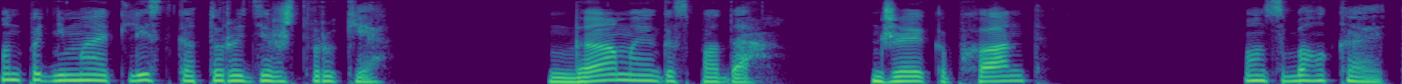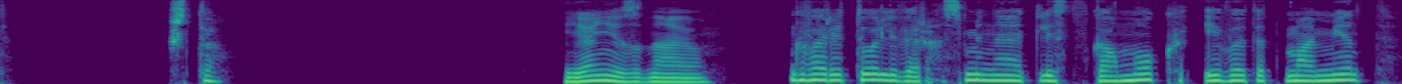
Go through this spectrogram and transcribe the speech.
Он поднимает лист, который держит в руке. «Дамы и господа, Джейкоб Хант...» Он замолкает. «Что?» «Я не знаю», — говорит Оливер, сминает лист в комок, и в этот момент,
